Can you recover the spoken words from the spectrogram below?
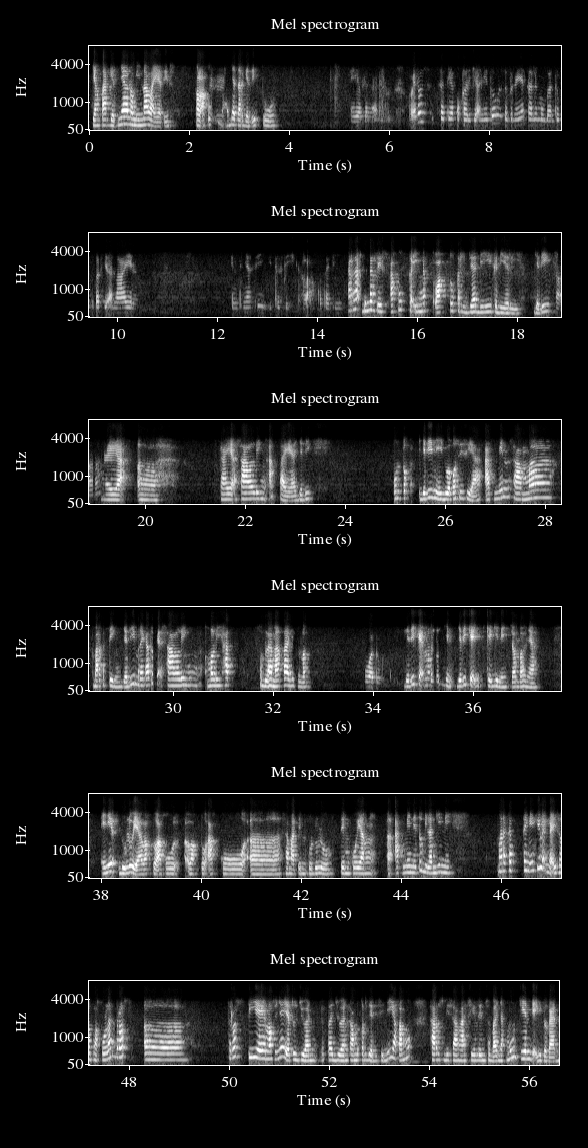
yang targetnya nominal lah ya tis. Kalau aku nggak ada target itu. Iya benar. Kok itu setiap pekerjaan itu sebenarnya saling membantu pekerjaan lain intinya sih gitu sih kalau aku tadi. Karena bener tis aku keinget waktu kerja di kediri. Jadi uh-huh. kayak uh, kayak saling apa ya jadi untuk jadi ini dua posisi ya admin sama marketing. Jadi mereka tuh kayak saling melihat sebelah mata gitu loh. Waduh. Jadi kayak maksudnya jadi kayak kayak gini contohnya ini dulu ya waktu aku waktu aku uh, sama timku dulu. Timku yang uh, admin itu bilang gini marketing ini nggak iso bakulan terus uh, terus piye? Maksudnya ya tujuan tujuan kamu kerja di sini ya kamu harus bisa ngasilin sebanyak mungkin kayak gitu kan.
